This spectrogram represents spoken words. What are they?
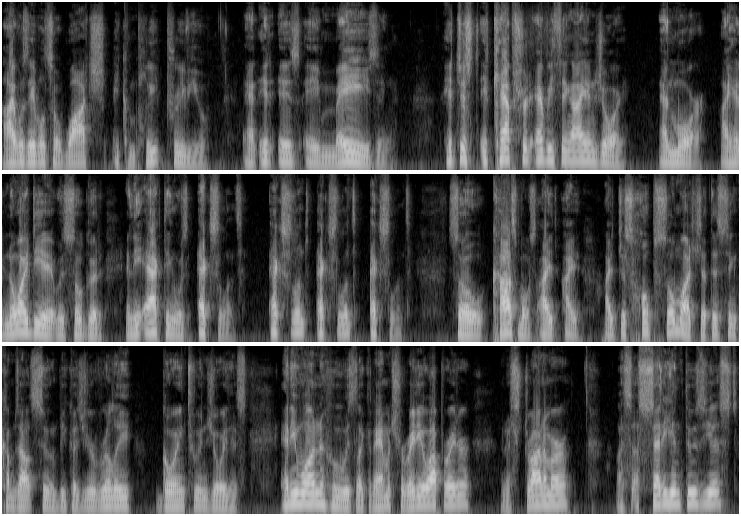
I was able to watch a complete preview, and it is amazing. It just it captured everything I enjoy and more. I had no idea it was so good, and the acting was excellent, excellent, excellent, excellent. So Cosmos, I I I just hope so much that this thing comes out soon because you're really going to enjoy this. Anyone who is like an amateur radio operator, an astronomer, a, SETI enthusiast,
